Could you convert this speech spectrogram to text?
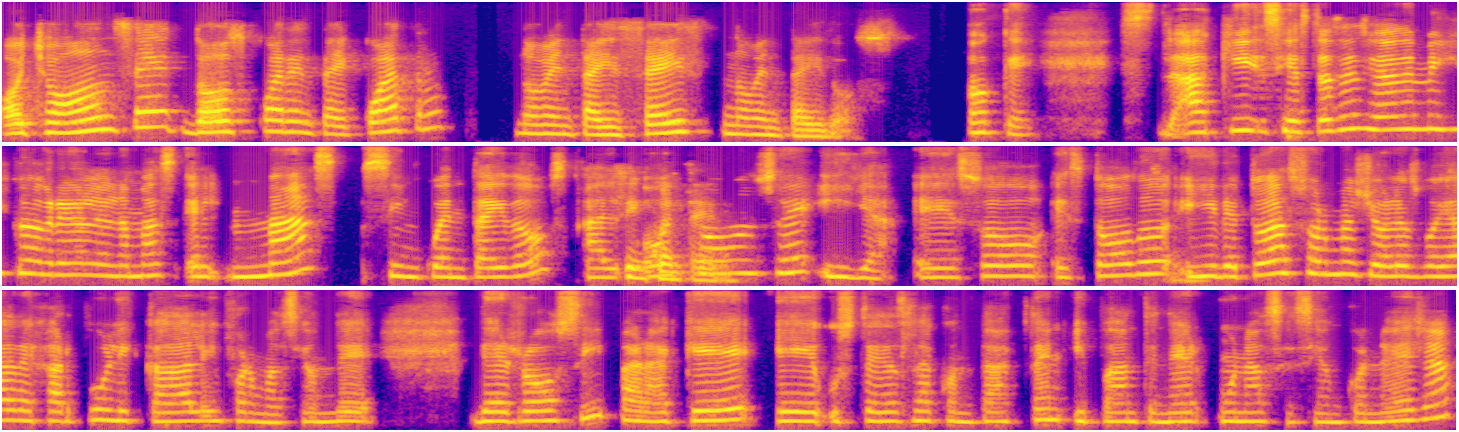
811-244-9692. Ok, aquí si estás en Ciudad de México, agrégale nada más el más 52 al 811 y ya, eso es todo. Y de todas formas yo les voy a dejar publicada la información de, de Rosy para que eh, ustedes la contacten y puedan tener una sesión con ella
